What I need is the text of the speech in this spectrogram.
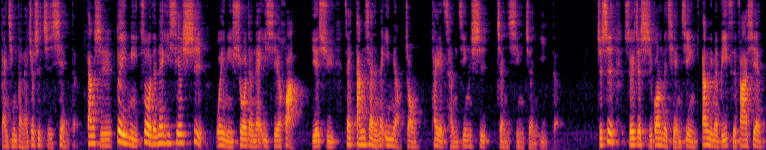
感情本来就是直线的，当时对你做的那一些事，为你说的那一些话，也许在当下的那一秒钟，他也曾经是真心真意的。只是随着时光的前进，当你们彼此发现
